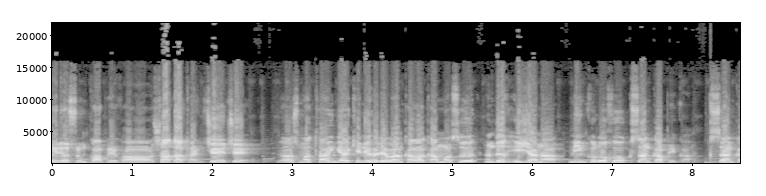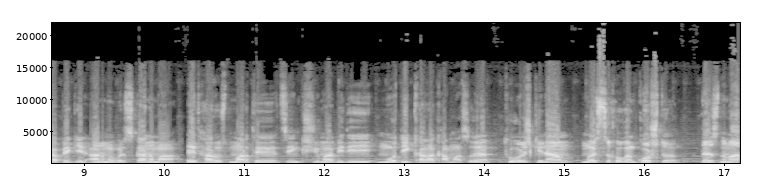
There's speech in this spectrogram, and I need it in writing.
30 կապեկ, հա, շատ է թանկ, չէ, չէ։ Ասում թանգյա քինի հրևան քաղաքամասը, ընդեղ իջանա, մին կլոխու 20 կապեկա։ 20 կապեկին անումը վրսկանոմա, այդ հարուստ մարդը ցինքշումա բիդի մոտի քաղաքամասը, թուժ քինամ մսխողեն կոշտը տեսնումա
